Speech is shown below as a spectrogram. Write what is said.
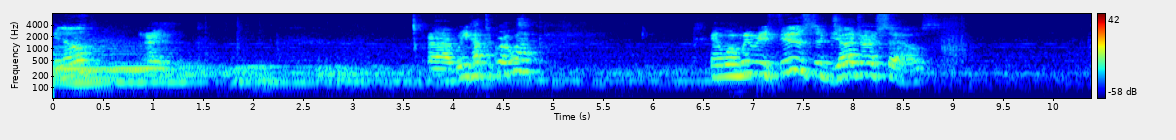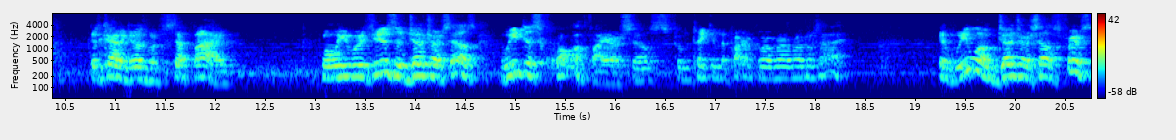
You know? uh, we have to grow up. And when we refuse to judge ourselves, this kind of goes with step five. When we refuse to judge ourselves, we disqualify ourselves from taking the particle of our brother's eye. If we won't judge ourselves first,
